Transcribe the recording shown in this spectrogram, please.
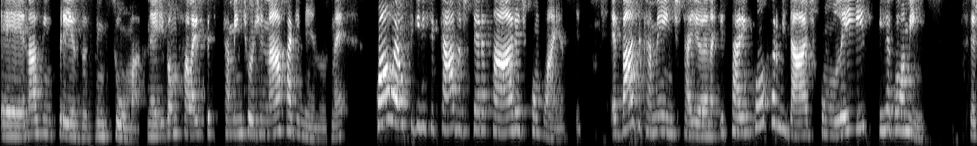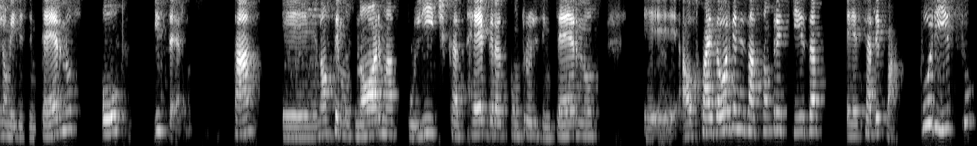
é, nas empresas, em suma, né, e vamos falar especificamente hoje na PagMenos, né, qual é o significado de ter essa área de compliance? É basicamente, Tayana, estar em conformidade com leis e regulamentos, sejam eles internos ou externos, tá? É, nós temos normas, políticas, regras, controles internos, é, aos quais a organização precisa é, se adequar. Por isso,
